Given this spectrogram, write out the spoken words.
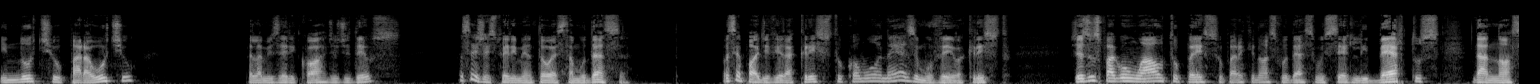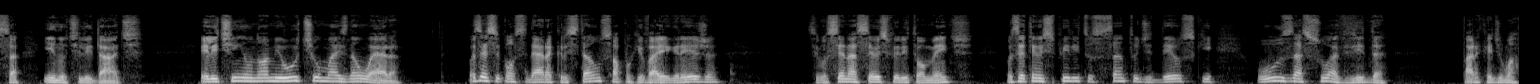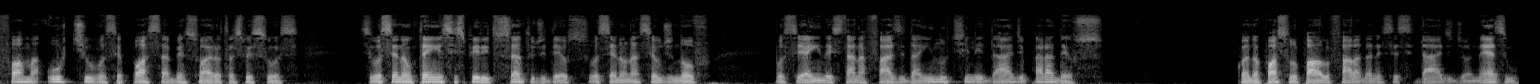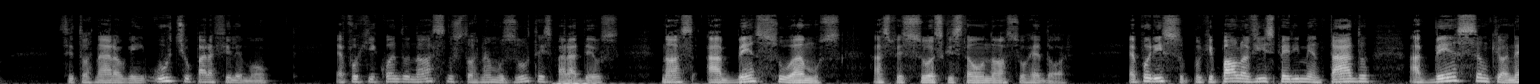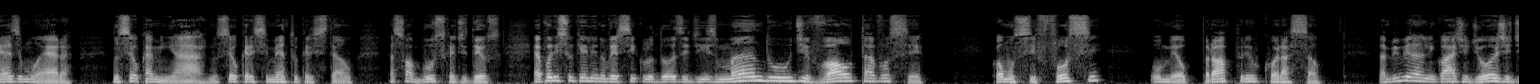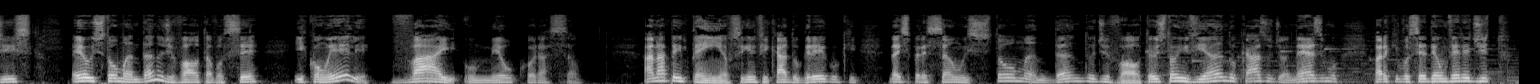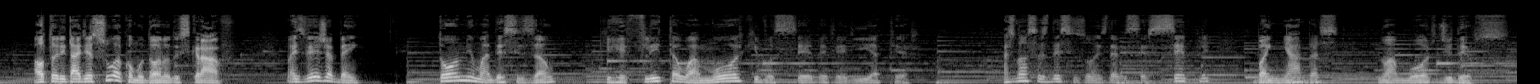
Inútil para útil? Pela misericórdia de Deus? Você já experimentou esta mudança? Você pode vir a Cristo como Onésimo veio a Cristo. Jesus pagou um alto preço para que nós pudéssemos ser libertos da nossa inutilidade. Ele tinha um nome útil, mas não era. Você se considera cristão só porque vai à igreja? Se você nasceu espiritualmente, você tem o Espírito Santo de Deus que usa a sua vida para que de uma forma útil você possa abençoar outras pessoas. Se você não tem esse Espírito Santo de Deus, se você não nasceu de novo, você ainda está na fase da inutilidade para Deus. Quando o apóstolo Paulo fala da necessidade de Onésimo se tornar alguém útil para Filemão, é porque quando nós nos tornamos úteis para Deus, nós abençoamos as pessoas que estão ao nosso redor. É por isso, porque Paulo havia experimentado a bênção que Onésimo era no seu caminhar, no seu crescimento cristão, na sua busca de Deus. É por isso que ele no versículo 12 diz: Mando-o de volta a você, como se fosse o meu próprio coração. Na Bíblia, na linguagem de hoje, diz: Eu estou mandando de volta a você e com ele vai o meu coração. Anapempen é o significado grego que, da expressão estou mandando de volta. Eu estou enviando o caso de Onésimo para que você dê um veredito. A autoridade é sua como dono do escravo. Mas veja bem, tome uma decisão que reflita o amor que você deveria ter. As nossas decisões devem ser sempre banhadas no amor de Deus.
